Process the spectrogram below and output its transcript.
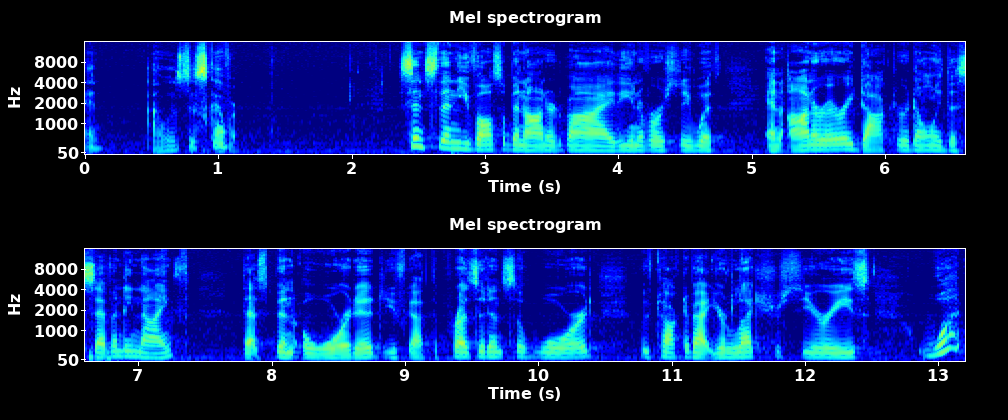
and I was discovered. Since then, you've also been honored by the university with an honorary doctorate, only the 79th that's been awarded. You've got the President's Award. We've talked about your lecture series. What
